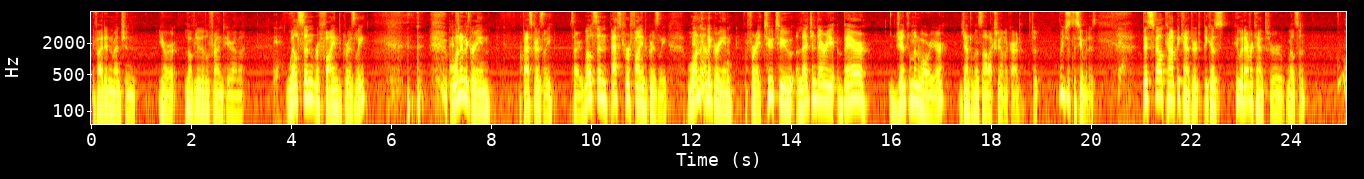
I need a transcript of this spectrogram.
if I didn't mention your lovely little friend here, Emma. yes. Wilson Refined Grizzly. one in a green. Best Grizzly. Sorry, Wilson Best Refined Grizzly. One and a green for a 2 2 legendary bear gentleman warrior. Gentleman's not actually on the card. So we just assume it is. Yeah. This spell can't be countered because who would ever counter Wilson? Hmm.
